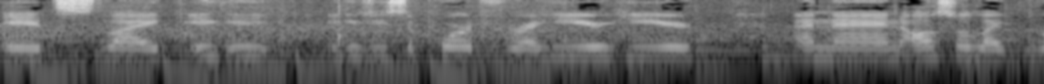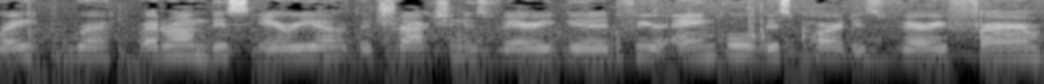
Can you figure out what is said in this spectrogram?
it's like it, it, it gives you support for right here here and then also like right, right around this area the traction is very good for your ankle this part is very firm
